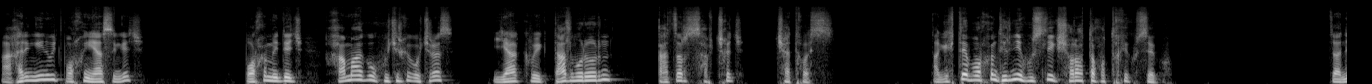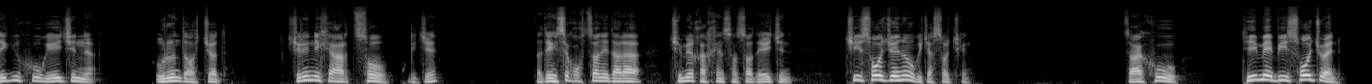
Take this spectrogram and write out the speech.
Харин энэ үед бурхан яасан гэж? Бурхан мэдээж хамаагүй хүчрхэг учраас Яаковыг дал мөрөөр нь газар савчхаж чадах байсан. А гэхдээ бурхан тэрний хүслийг шороотоо хутгахыг хүсээгүй. За нэгэн хүүг ээж нь өрөөндөө очиод ширээнийхээ ард суу гэжээ. За тэг хэсэг хугацааны дараа чимээ гарахын сонсоод ээж нь чи сууж гэнэ үү гэж асууж гин. За хүү тийм ээ би сууж байна.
